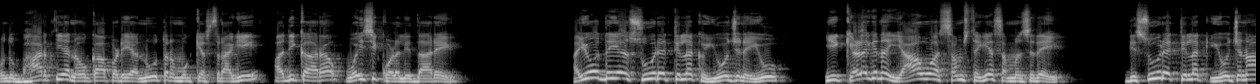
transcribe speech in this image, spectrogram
ಒಂದು ಭಾರತೀಯ ನೌಕಾಪಡೆಯ ನೂತನ ಮುಖ್ಯಸ್ಥರಾಗಿ ಅಧಿಕಾರ ವಹಿಸಿಕೊಳ್ಳಲಿದ್ದಾರೆ. ಅಯೋಧ್ಯೆಯ ಸೂರ್ಯ ತಿಲಕ್ ಯೋಜನೆಯು ಈ ಕೆಳಗಿನ ಯಾವ ಸಂಸ್ಥೆಗೆ ಸಂಬಂಧಿಸಿದೆ? The Surya Tilak Yojana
